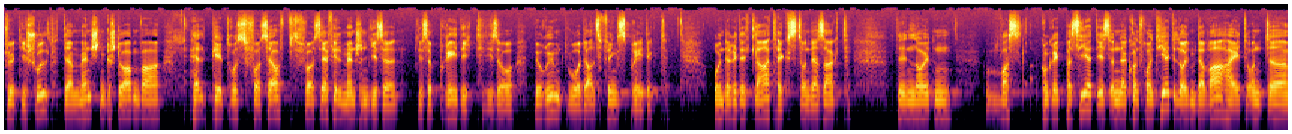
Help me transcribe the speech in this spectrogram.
für die Schuld der Menschen gestorben war, hält Petrus vor sehr, vor sehr vielen Menschen diese, diese Predigt, die so berühmt wurde als Pfingstpredigt. Und er redet Klartext und er sagt den Leuten, was konkret passiert ist. Und er konfrontiert die Leute mit der Wahrheit. Und, äh,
